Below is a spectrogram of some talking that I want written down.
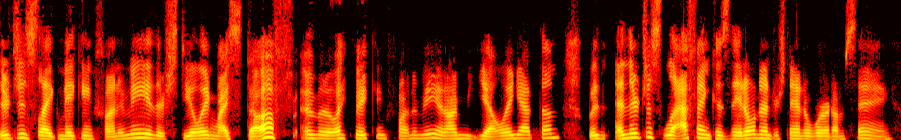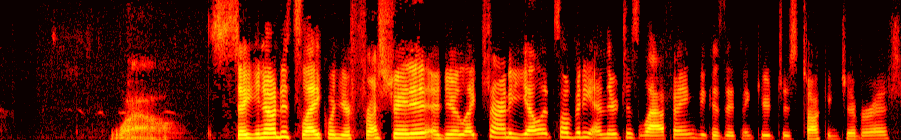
They're just like making fun of me. They're stealing my stuff and they're like making fun of me and I'm yelling at them, but and they're just laughing cuz they don't understand a word I'm saying. Wow. So you know what it's like when you're frustrated and you're like trying to yell at somebody and they're just laughing because they think you're just talking gibberish.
